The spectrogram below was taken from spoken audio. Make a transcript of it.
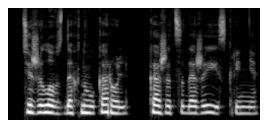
– тяжело вздохнул король, кажется, даже искренне.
